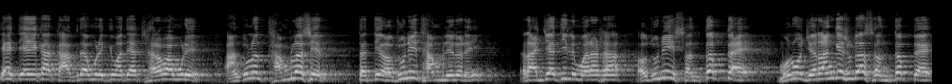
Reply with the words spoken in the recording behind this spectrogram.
त्या त्या एका कागदामुळे किंवा त्या ठरावामुळे आंदोलन थांबलं असेल तर ते अजूनही थांबलेलं नाही. राज्यातील मराठा अजूनही संतप्त आहे. मनोज जरांगेसुद्धा संतप्त आहेत.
